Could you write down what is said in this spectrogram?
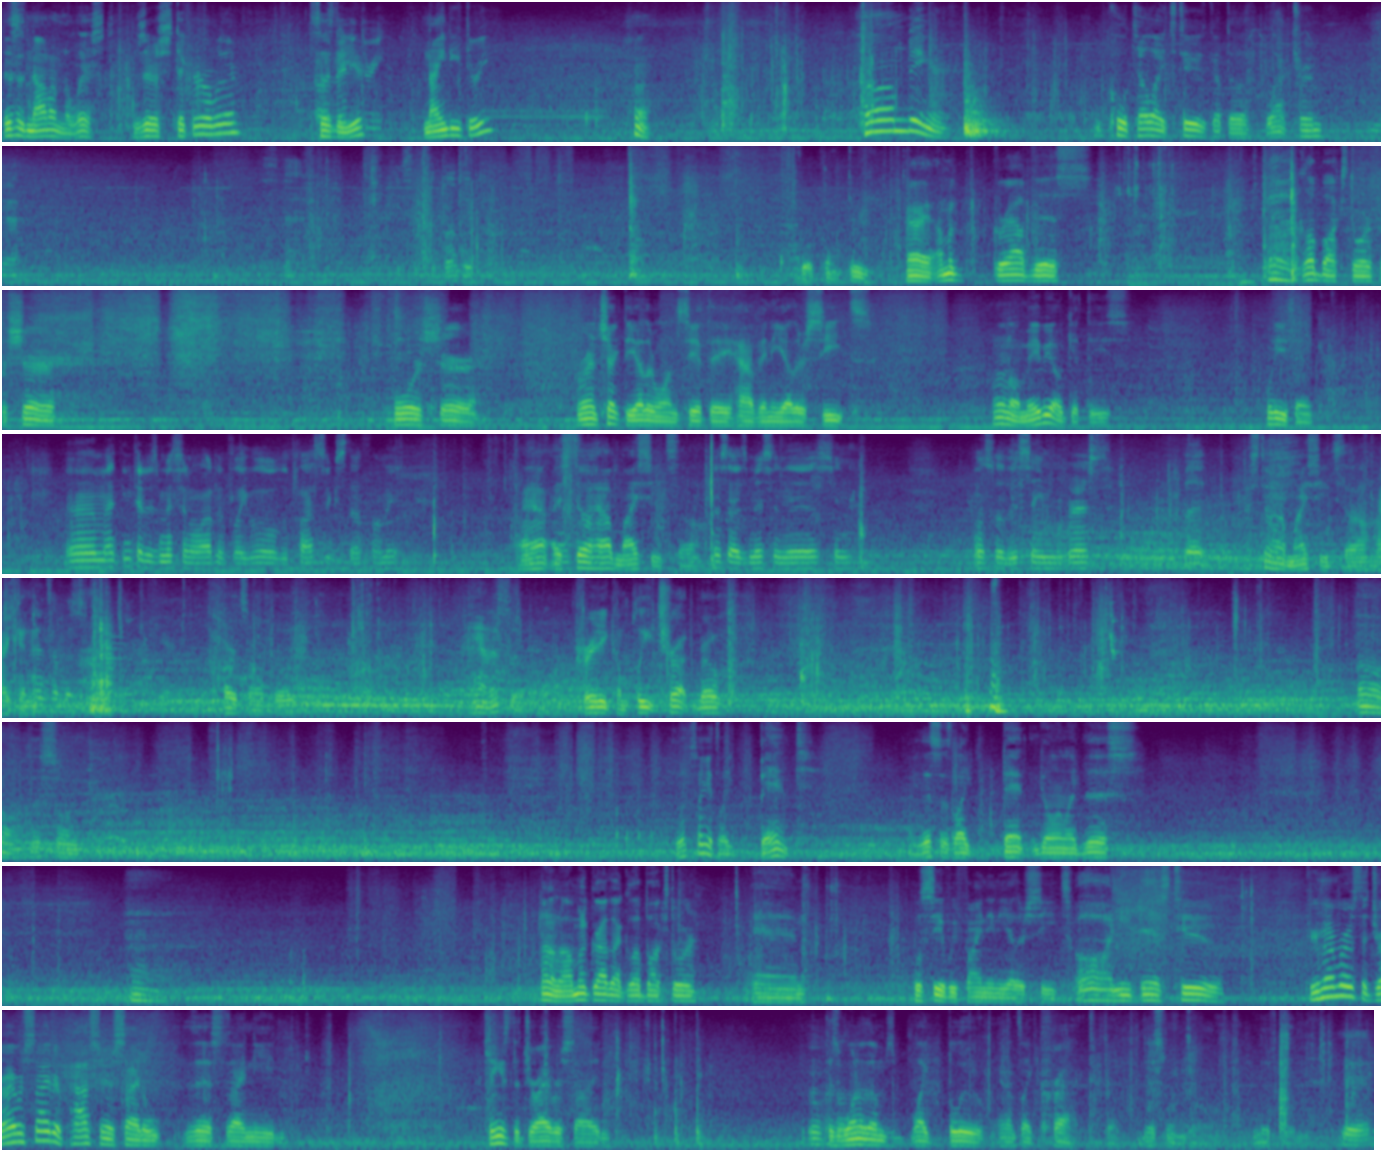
This is not on the list. Is there a sticker over there? It says the year. 93? Huh. Humdinger. Cool tail lights too. It's got the black trim. Yeah. What's that? Piece that's above it. 4.3. Alright, I'm gonna grab this uh, glove box door for sure. For sure. We're gonna check the other ones, see if they have any other seats. I don't know, maybe I'll get these. What do you think? Um, I think that is missing a lot of like little the plastic stuff on it. I ha I still have my seats though. This side's missing this and also the same rest. But I still have my seats though. I can depends how much parts off of. Man, this is a pretty complete truck, bro. One. It looks like it's like bent. Like this is like bent going like this. I don't know. I'm gonna grab that glove box door and we'll see if we find any other seats. Oh, I need this too. Do you remember it's the driver's side or passenger side this that I need? I think it's the driver's side because one of them's like blue and it's like cracked, but this one's all lifted. Yeah.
